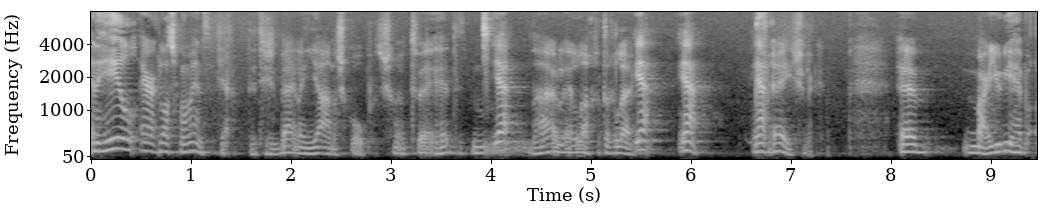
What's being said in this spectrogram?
een heel erg lastig moment. Ja, dit is bijna een Januskop. Het is gewoon twee, het, Ja. huilen en lachen tegelijk. Ja, ja, ja. Vreselijk. Eh, maar jullie hebben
